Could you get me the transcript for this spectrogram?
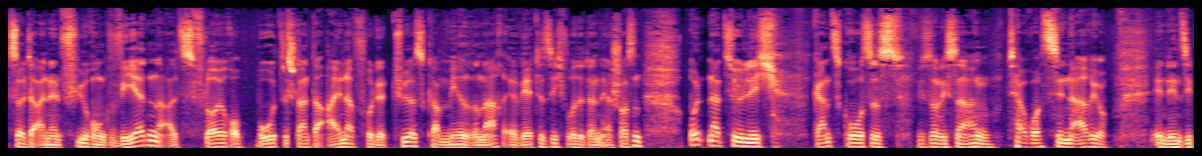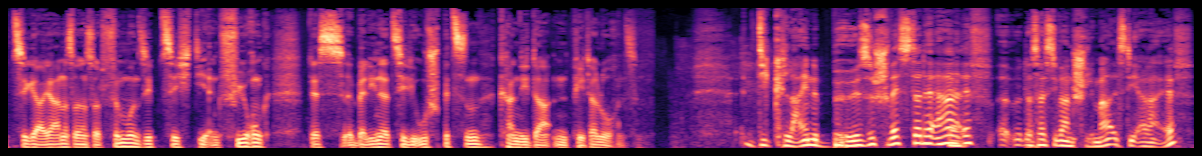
Es sollte eine Entführung werden. Als Fleurop-Boot stand da einer vor der Tür. Es kamen mehrere nach. Er wehrte sich, wurde dann erschossen. Und natürlich ganz großes, wie soll ich sagen, Terrorszenario in den 70er Jahren. Das war 1975 die Entführung des Berliner CDU-Spitzenkandidaten Peter Lorenz. Die kleine böse Schwester der RAF, ja. Äh, das heißt, die waren schlimmer als die RAF?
